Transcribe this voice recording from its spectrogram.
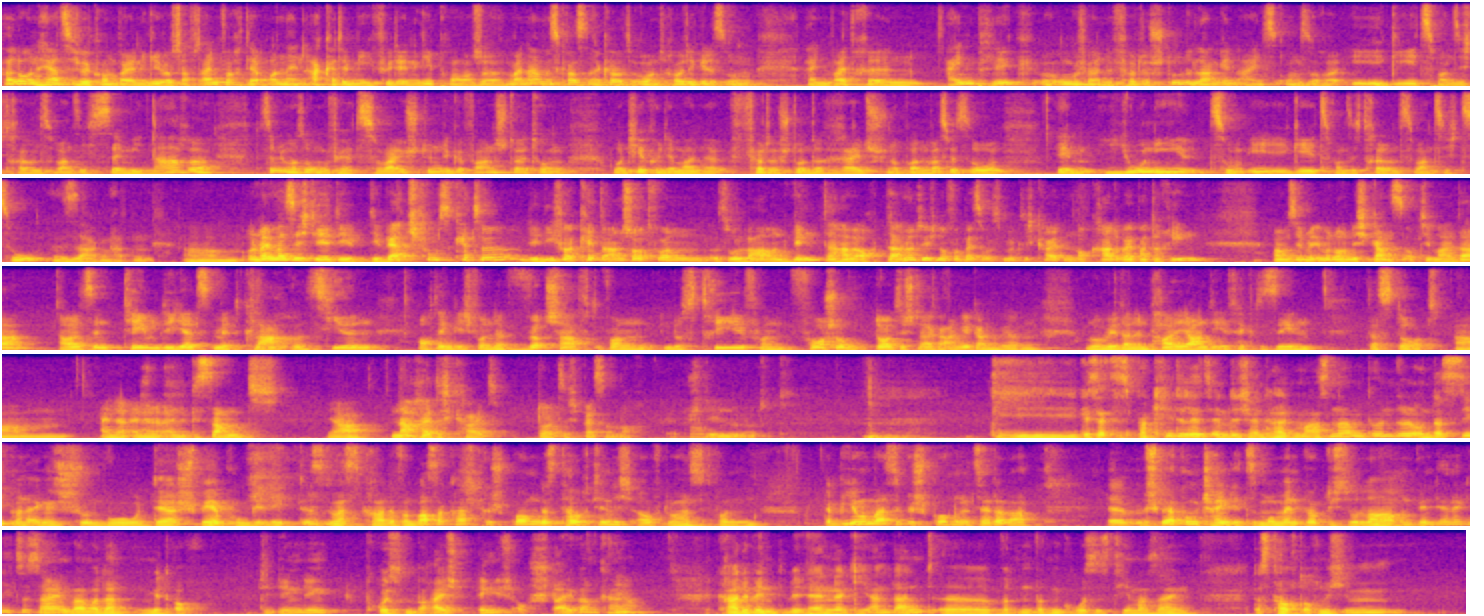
Hallo und herzlich willkommen bei Energiewirtschaft einfach, der Online-Akademie für die Energiebranche. Mein Name ist Carsten Eckert und heute geht es um einen weiteren Einblick, äh, ungefähr eine Viertelstunde lang in eins unserer EEG 2023 Seminare. Das sind immer so ungefähr zweistündige Veranstaltungen und hier könnt ihr mal eine Viertelstunde reinschnuppern, was wir so im Juni zum EEG 2023 zu sagen hatten. Ähm, und wenn man sich die, die, die Wertschöpfungskette, die Lieferkette anschaut von Solar und Wind, da haben wir auch da natürlich noch Verbesserungsmöglichkeiten. Auch gerade bei Batterien sind wir immer noch nicht ganz optimal da. Aber es sind Themen, die jetzt mit klareren Zielen, auch denke ich, von der Wirtschaft, von Industrie, von Forschung deutlich stärker angegangen werden. Und wo wir dann in ein paar Jahren die Effekte sehen, dass dort ähm, eine, eine, eine Gesamt- ja, Nachhaltigkeit deutlich besser noch genau. stehen wird. Die Gesetzespakete letztendlich enthalten Maßnahmenbündel und das sieht man eigentlich schon, wo der Schwerpunkt gelegt ist. Du hast gerade von Wasserkraft gesprochen, das taucht hier nicht auf. Du hast von Biomasse gesprochen etc. Ähm, Schwerpunkt scheint jetzt im Moment wirklich Solar- und Windenergie zu sein, weil man damit auch die, den, den größten Bereich, denke ich, auch steigern kann. Ja. Gerade Windenergie an Land äh, wird, ein, wird ein großes Thema sein. Das taucht auch nicht im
